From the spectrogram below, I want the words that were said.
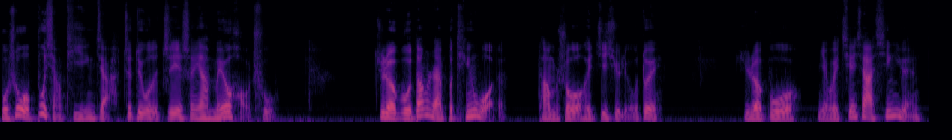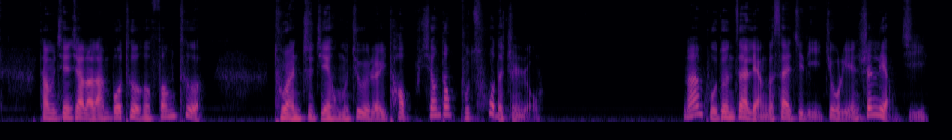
我说我不想踢英甲，这对我的职业生涯没有好处。俱乐部当然不听我的，他们说我会继续留队，俱乐部也会签下新援，他们签下了兰伯特和方特。突然之间，我们就有了一套相当不错的阵容。南普顿在两个赛季里就连升两级。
